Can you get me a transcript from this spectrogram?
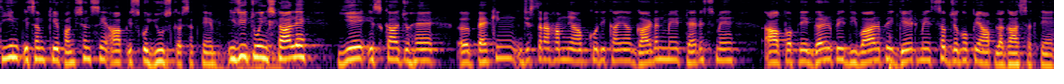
तीन किस्म के फ़ंक्शन से आप इसको यूज़ कर सकते हैं। इजी टू इंस्टॉल है। ये इसका जो है पैकिंग जिस तरह हमने आपको दिखाया गार्डन में टेरिस में, आप अपने घर पे, दीवार पे गेट में, सब जगहों पे आप लगा सकते हैं।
